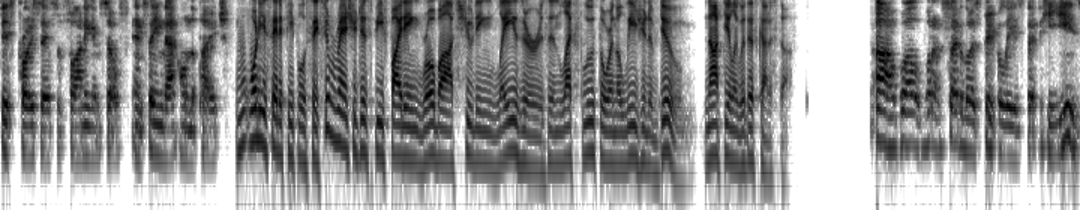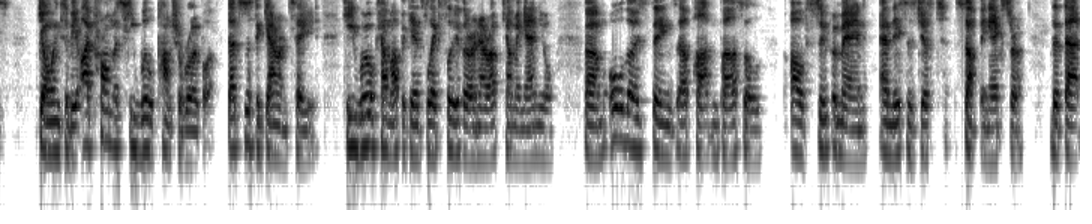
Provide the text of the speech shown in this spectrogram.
this process of finding himself and seeing that on the page. What do you say to people who say Superman should just be fighting robots shooting lasers and Lex Luthor and the Legion of Doom, not dealing with this kind of stuff? Uh, well, what I'd say to those people is that he is going to be, I promise he will punch a robot. That's just a guaranteed. He will come up against Lex Luthor in our upcoming annual. Um, all those things are part and parcel of Superman, and this is just something extra that that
